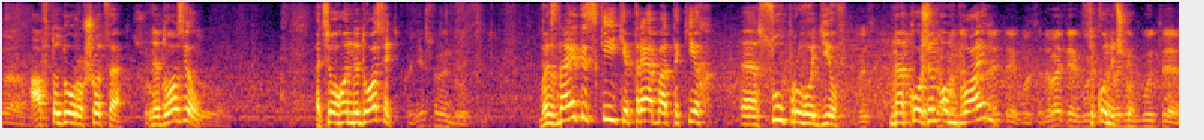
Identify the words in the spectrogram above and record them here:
Да. Автодору, що це? Що? Не дозвіл? А цього не досить? Звісно, не досить. Ви знаєте, скільки треба таких е, супроводів Ви- на кожен Давайте, онлайн? Знаєте, як це? Давайте, як Секундочку. ви не будете...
